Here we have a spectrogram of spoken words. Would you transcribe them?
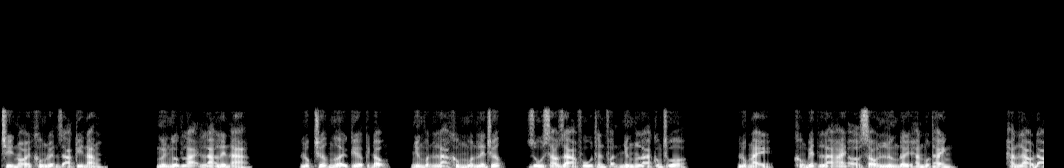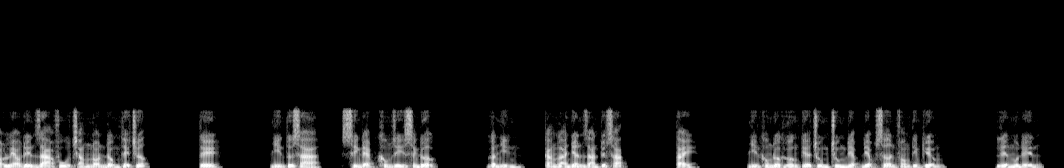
chỉ nói không luyện giả kỹ năng. Ngươi ngược lại là lên a. Lúc trước người kia kích động nhưng vẫn là không muốn lên trước dù sao giả phù thân phận nhưng là công chúa lúc này, không biết là ai ở sau lưng đẩy hắn một thanh. Hắn lảo đảo leo đến giả phủ trắng nón đồng thể trước. T. Nhìn từ xa, xinh đẹp không gì sánh được. Gần nhìn, càng là nhân gian tuyệt sắc. Tay. Nhìn không được hướng kia trùng trùng điệp điệp sơn phong tìm kiếm. Liền muốn đến.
